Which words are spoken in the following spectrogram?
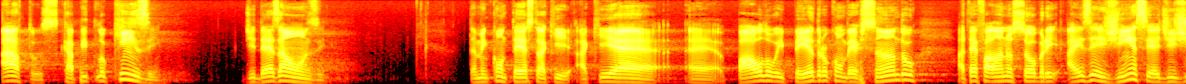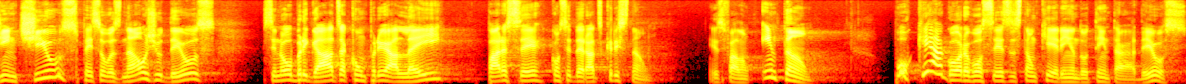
Atos, capítulo 15, de 10 a 11. Também contesto aqui. Aqui é, é Paulo e Pedro conversando, até falando sobre a exigência de gentios, pessoas não judeus, sendo obrigados a cumprir a lei para ser considerados cristãos. Eles falam: então, por que agora vocês estão querendo tentar a Deus,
